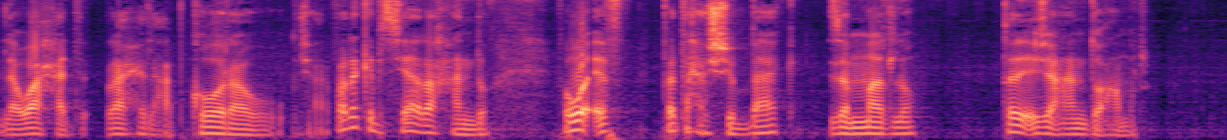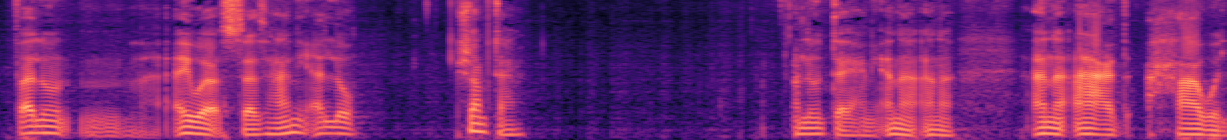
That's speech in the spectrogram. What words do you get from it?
لواحد راح يلعب كورة ومش عارف. فركب السيارة راح عنده. فوقف فتح الشباك زمر له. طلع اجى عنده عمرو. فقال له "م، أيوه يا أستاذ هاني. قال له شو عم تعمل؟ قال له أنت يعني أنا أنا أنا قاعد أحاول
